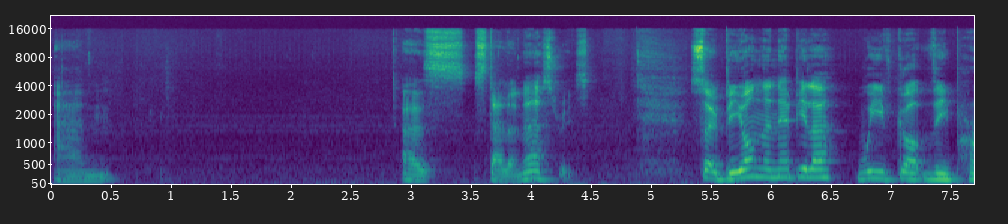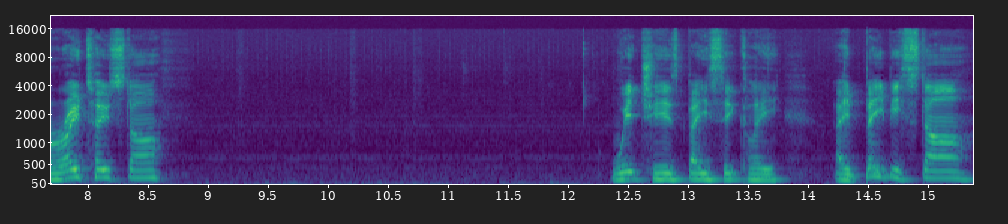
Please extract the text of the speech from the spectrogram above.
um, as stellar nurseries. So beyond the nebula, we've got the protostar, which is basically a baby star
